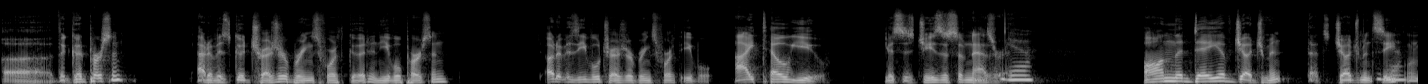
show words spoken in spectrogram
Uh, the good person, out of his good treasure, brings forth good. An evil person, out of his evil treasure, brings forth evil. I tell you, this is Jesus of Nazareth Yeah. on the day of judgment, that's judgment seat, Yeah.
